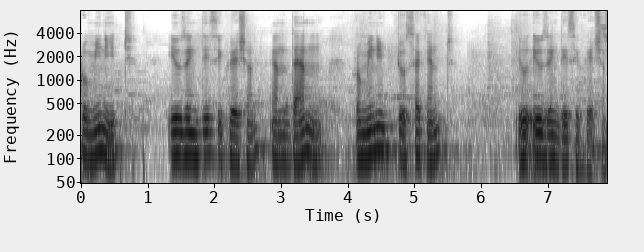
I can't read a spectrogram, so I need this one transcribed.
to minute using this equation and then from minute to second using this equation.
